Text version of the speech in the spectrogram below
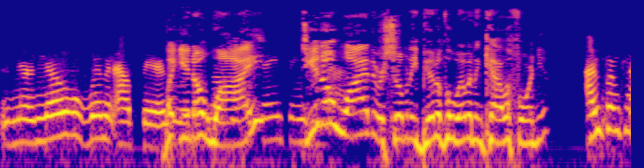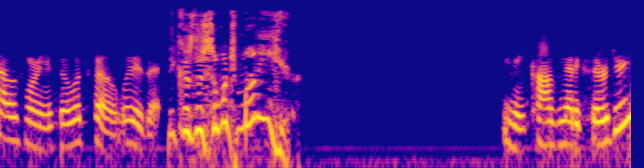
And there are no women out there. but you know why? the same thing Do you you know have. why there are so many beautiful women in California? I'm from California, so let's go. What is it? Because there's so much money here. You mean cosmetic surgery?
